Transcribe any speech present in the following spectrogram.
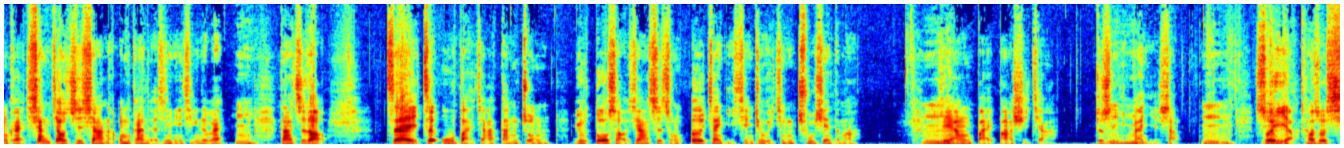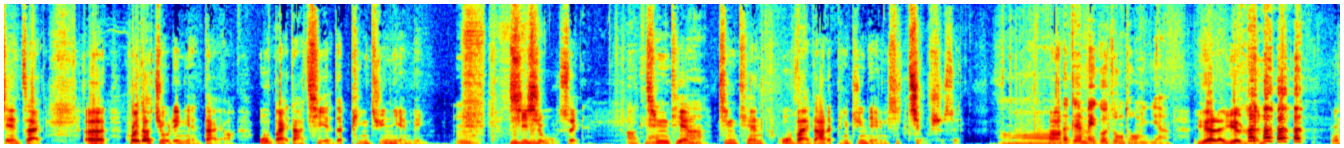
，OK，相较之下呢，我们刚才是年轻，对不对？嗯，大家知道，在这五百家当中，有多少家是从二战以前就已经出现的吗？两百八十家。就是一半以上，嗯，所以啊，他说现在，呃，回到九零年代啊，五百大企业的平均年龄，嗯，七十五岁。OK，今天今天五百大的平均年龄是九十岁。哦，那跟美国总统一样，越来越人，我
